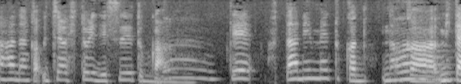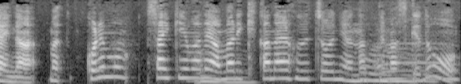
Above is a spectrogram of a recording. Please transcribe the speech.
ああ、なんかうちは一人です。とか、で、二人目とか、なんか、みたいな、まあ、これも最近はね、あまり聞かない風潮にはなってますけど、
